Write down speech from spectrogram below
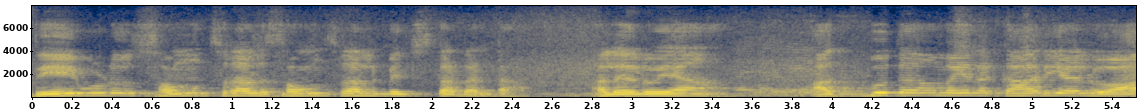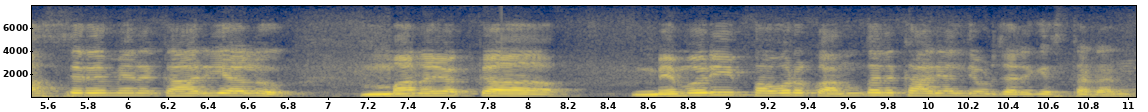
దేవుడు సంవత్సరాలు సంవత్సరాలు పెంచుతాడంట. అలేలుయా అద్భుతమైన కార్యాలు ఆశ్చర్యమైన కార్యాలు మన యొక్క మెమరీ పవర్కు అందని కార్యాలు దేవుడు జరిగిస్తాడంట.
